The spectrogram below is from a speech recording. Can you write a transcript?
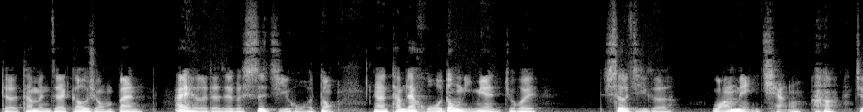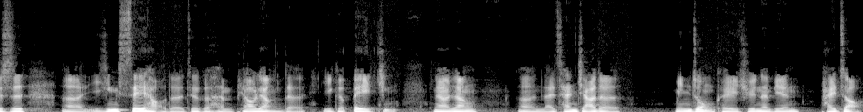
的，他们在高雄办爱河的这个市集活动，那他们在活动里面就会设几个王美墙哈，就是呃已经塞好的这个很漂亮的一个背景，那让呃来参加的民众可以去那边拍照。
